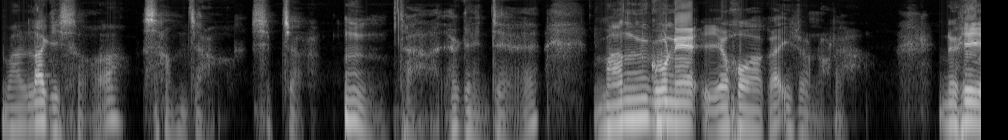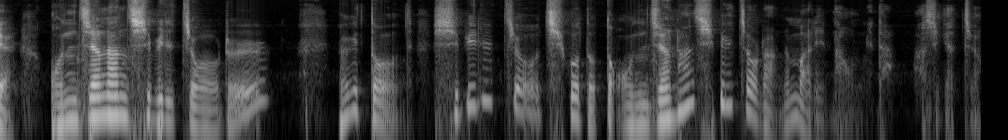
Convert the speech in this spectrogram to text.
말라기서 3장 10절. 음, 자, 여기 이제 만군의 여호와가 이르노라. 너희의 온전한 11조를 여기 또 11조 치고도 또 온전한 11조라는 말이 나옵니다. 아시겠죠?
